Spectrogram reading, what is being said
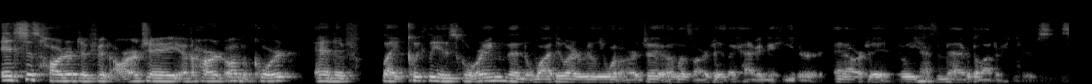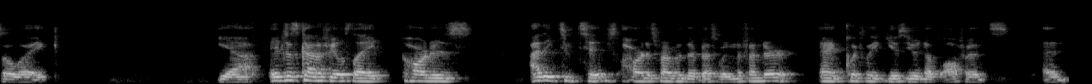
it's just harder to fit RJ and Hart on the court, and if like Quickley is scoring, then why do I really want RJ unless RJ is like having a heater and RJ really hasn't been having a lot of heaters. So like yeah, it just kind of feels like Hart is I think two Thibs, Hart is probably their best wing defender and Quickley gives you enough offense and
